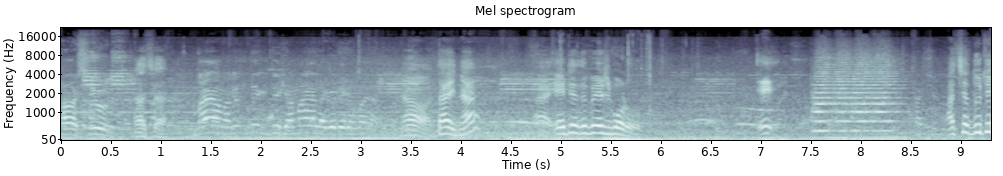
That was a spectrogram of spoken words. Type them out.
হ্যাঁ শিওর। আচ্ছা। মায়া মানে দেখ দেখে মায়া লাগে দেখে মায়া। হ্যাঁ তাই না? হ্যাঁ, এটা তো বেশ বড়। আচ্ছা দুটি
